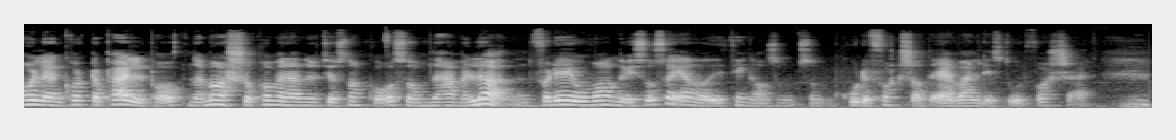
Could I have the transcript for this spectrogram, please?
holde en kort appell på 8. mars, så kommer jeg nå til å snakke også om det her med lønn. For det er jo vanligvis også en av de tingene som, som, hvor det fortsatt er veldig stor forskjell. Mm.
